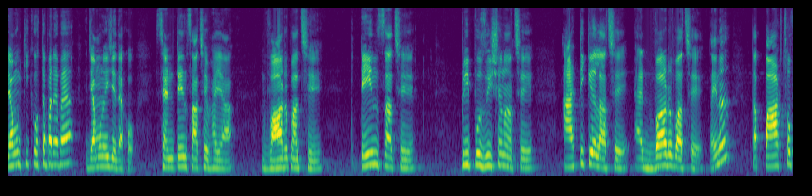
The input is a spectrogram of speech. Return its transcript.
যেমন কি করতে পারে ভাইয়া? যেমন এই যে দেখো সেন্টেন্স আছে ভাইয়া ভার্ব আছে টেন্স আছে প্রিপোজিশন আছে আর্টিকেল আছে অ্যাডভার্ব আছে, তাই না? তা পার্টস অফ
